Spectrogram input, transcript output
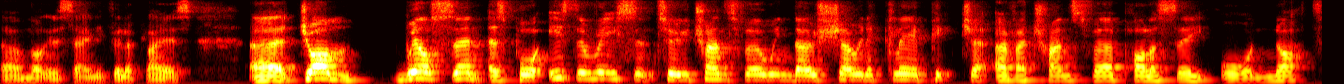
uh, I'm not going to say any Villa players. Uh, John Wilson has put: Is the recent two transfer windows showing a clear picture of a transfer policy or not?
